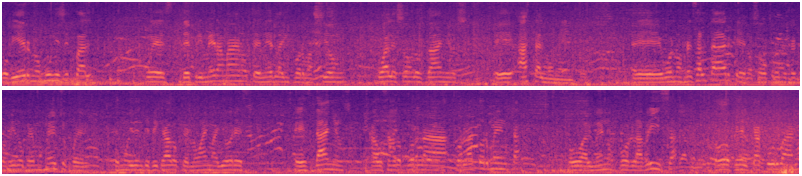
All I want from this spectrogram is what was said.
gobierno municipal, pues de primera mano tener la información cuáles son los daños eh, hasta el momento. Eh, bueno, resaltar que nosotros en el recorrido que hemos hecho, pues hemos identificado que no hay mayores daños causados por la, por la tormenta o al menos por la brisa, todo lo que es el casco urbano,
